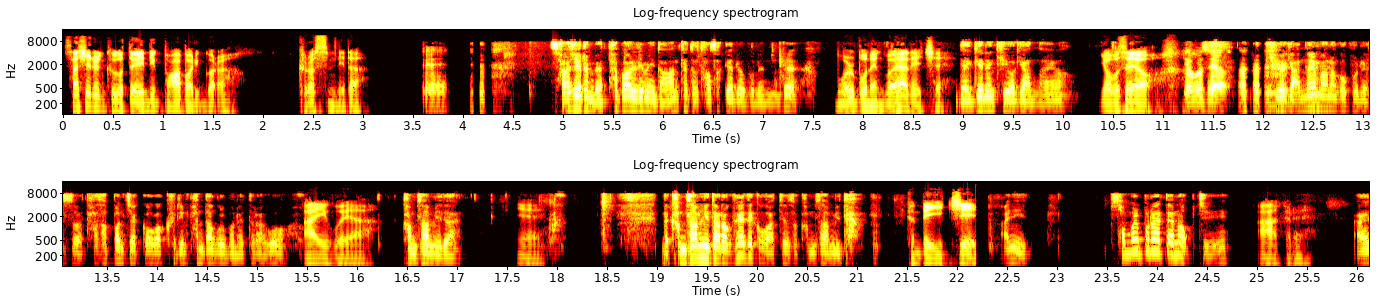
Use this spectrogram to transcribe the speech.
사실은 그것도 엔딩 봐버린 거라. 그렇습니다. 예. 사실은 메타발림이 나한테도 다섯 개를 보냈는데 뭘 보낸 거야 대체? 네 개는 기억이 안 나요 여보세요. 여보세요. 기억이 안 날 만한 거 보냈어 다섯 번째 거가 Grim Fandango를 보냈더라고 아이고야. 감사합니다 예. 근데 감사합니다라고 해야 될 것 같아서 감사합니다 근데 있지. 아니 선물 보낼 때는 없지 아 그래. 아,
